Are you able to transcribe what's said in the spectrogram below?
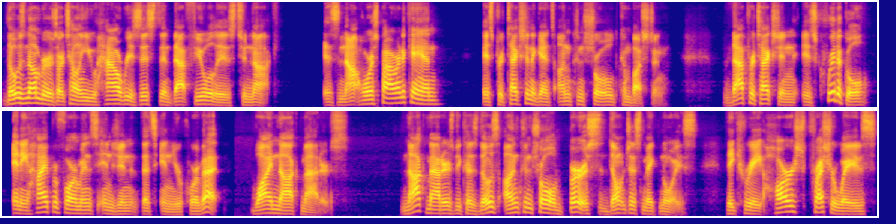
those numbers are telling you how resistant that fuel is to knock. It's not horsepower in a can, it's protection against uncontrolled combustion. That protection is critical in a high performance engine that's in your Corvette. Why knock matters? Knock matters because those uncontrolled bursts don't just make noise. They create harsh pressure waves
